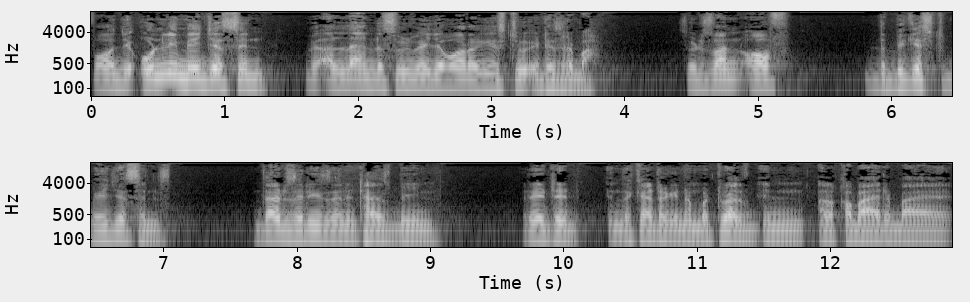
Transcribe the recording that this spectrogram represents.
for the only major sin where Allah and Rasul wage a war against you, it is riba. So it is one of the biggest major sins. That is the reason it has been rated in the category number 12 in Al-Kabair by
